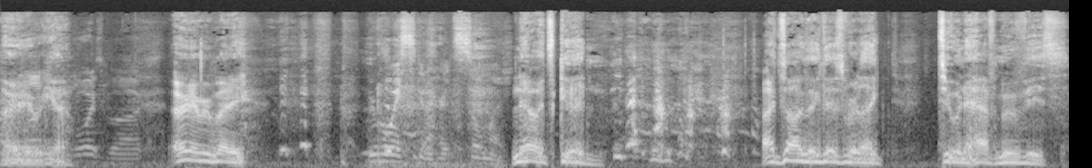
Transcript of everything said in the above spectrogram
right, here we go. All right, everybody. Your voice is gonna hurt so much. No, it's good. I talk like this for like two and a half movies.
